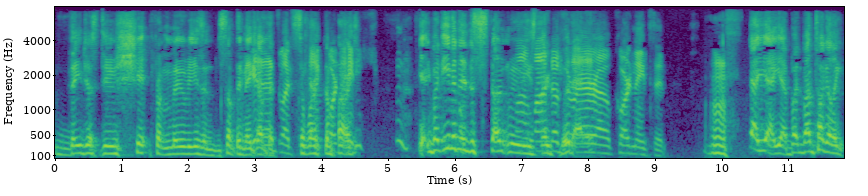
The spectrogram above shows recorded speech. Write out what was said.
they just do shit from movies and something they make yeah, up that's to, what's to work the parts. Yeah, but even in the stunt movies, they're Mondo good at it. Coordinates it. Mm. Yeah, yeah, yeah. But, but I'm talking like,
